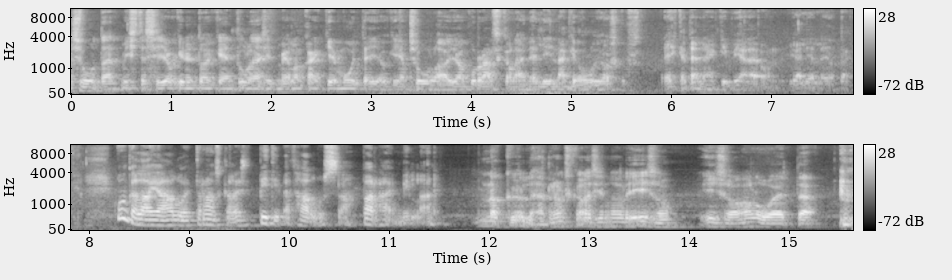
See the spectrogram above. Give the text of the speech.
suuntaan, että mistä se joki nyt oikein tulee. Sitten meillä on kaikkien muiden jokia. Suulla on jonkun ranskalainen linnake ollut joskus. Ehkä tänäänkin vielä on jäljellä jotakin. Kuinka laaja aluetta ranskalaiset pitivät hallussaan parhaimmillaan? No kyllähän ranskalaisilla oli iso, iso alue, että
